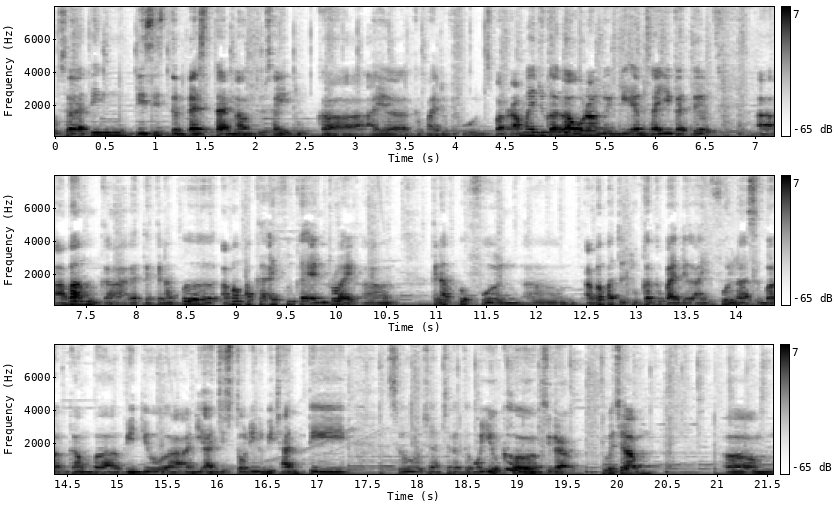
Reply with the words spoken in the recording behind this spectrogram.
so I think this is the best time lah untuk saya tukar ayah kepada phone. Sebab ramai jugalah orang DM saya kata uh, Abang uh, kata kenapa? Abang pakai iPhone ke Android? Uh, Kenapa phone? Uh, abang patut tukar kepada iPhone lah Sebab gambar video uh, di IG story lebih cantik. So macam saya kata oh ya ke? Cakap So macam Um,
